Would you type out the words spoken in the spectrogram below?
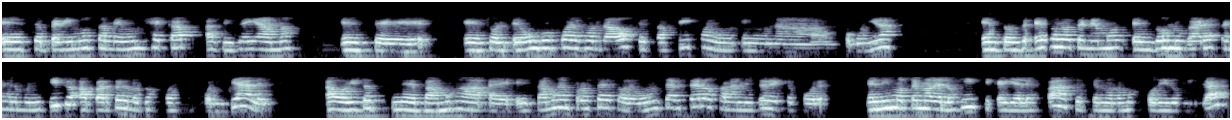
Este, pedimos también un GECAP, así se llama, este, es, un grupo de soldados que está fijo en, en una comunidad. Entonces, eso lo tenemos en dos lugares en el municipio, aparte de los dos puestos policiales. Ahorita vamos a, eh, estamos en proceso de un tercero, solamente de que por el mismo tema de logística y el espacio, que no lo hemos podido ubicar,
